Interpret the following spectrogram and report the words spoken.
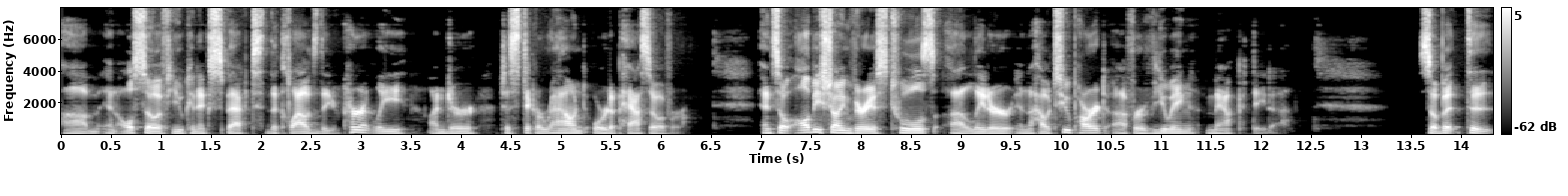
Um, and also if you can expect the clouds that you're currently under to stick around or to pass over. And so I'll be showing various tools uh, later in the how-to part uh, for viewing map data. So, but to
